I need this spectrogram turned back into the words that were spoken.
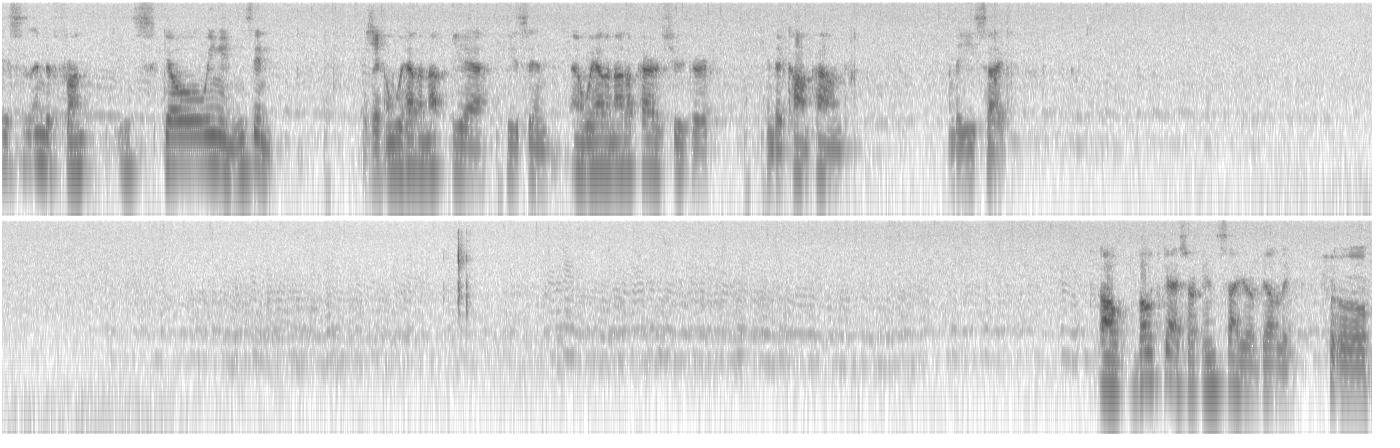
he's in the front. He's going in. He's in. Is he? And we have another. Yeah, he's in. And we have another parachuter in the compound on the east side. Oh, both guys are inside your building. Oh,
